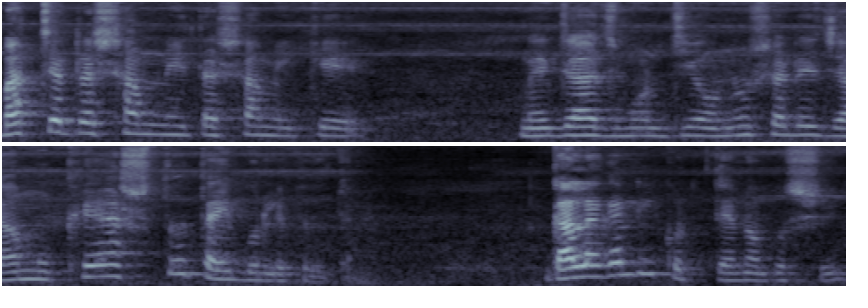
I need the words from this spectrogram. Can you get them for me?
বাচ্চাটার সামনে তার স্বামীকে মেজাজ মর্জি অনুসারে যা মুখে আসতো তাই বলে ফেলতেন। গালাগালি করতেন অবশ্যই।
